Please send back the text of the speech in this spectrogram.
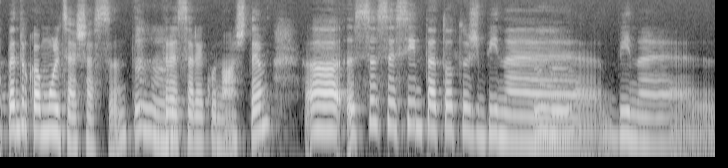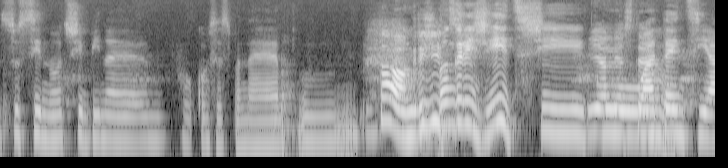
pentru că mulți așa sunt, uh-huh. trebuie să recunoaștem, uh, să se simtă totuși bine, uh-huh. bine susținut și bine, cum se spune, da, îngrijiți, îngrijiți și El cu atenția,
